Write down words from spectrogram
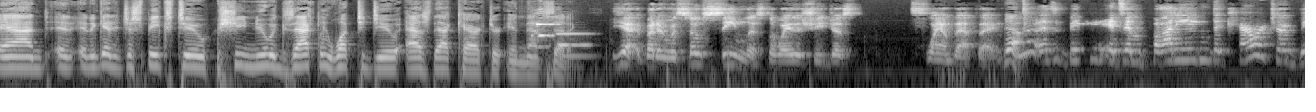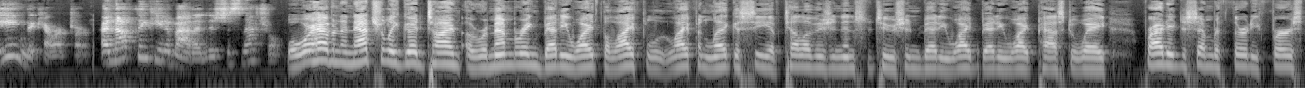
And and and again, it just speaks to she knew exactly what to do as that character in that setting. yeah, but it was so seamless the way that she just slammed that thing. Yeah. No, it's being, it's embodying the character, being the character, and not thinking about it. It's just natural. Well, we're having a naturally good time uh, remembering Betty White, the life, life and legacy of television institution Betty White. Betty White passed away Friday, December 31st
